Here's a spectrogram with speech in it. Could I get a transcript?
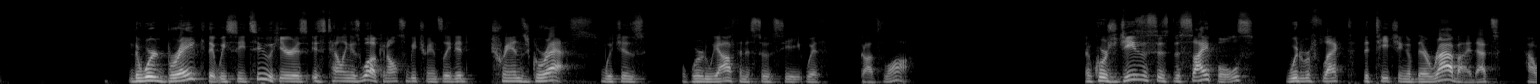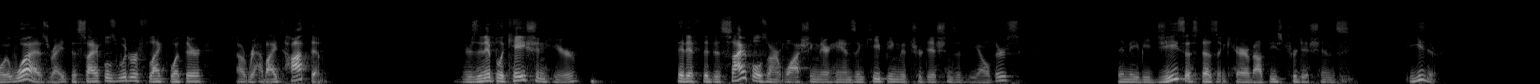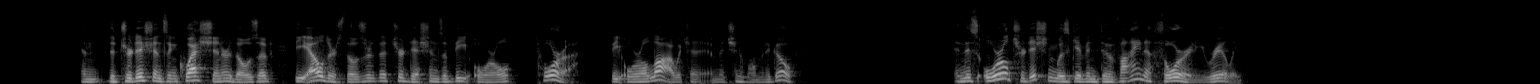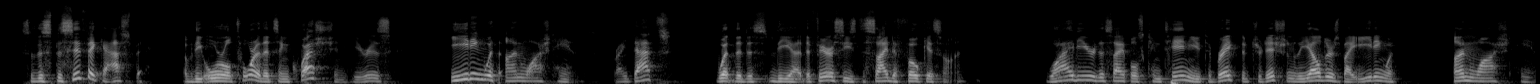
The word break that we see too here is, is telling as well. It can also be translated transgress, which is a word we often associate with God's law. Of course, Jesus' disciples would reflect the teaching of their rabbi. That's how it was, right? Disciples would reflect what their uh, rabbi taught them. And there's an implication here that if the disciples aren't washing their hands and keeping the traditions of the elders, then maybe Jesus doesn't care about these traditions either. And the traditions in question are those of the elders. Those are the traditions of the oral Torah, the oral law, which I mentioned a moment ago. And this oral tradition was given divine authority, really. So, the specific aspect of the oral Torah that's in question here is eating with unwashed hands, right? That's what the, the, uh, the Pharisees decide to focus on. Why do your disciples continue to break the tradition of the elders by eating with unwashed hands?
